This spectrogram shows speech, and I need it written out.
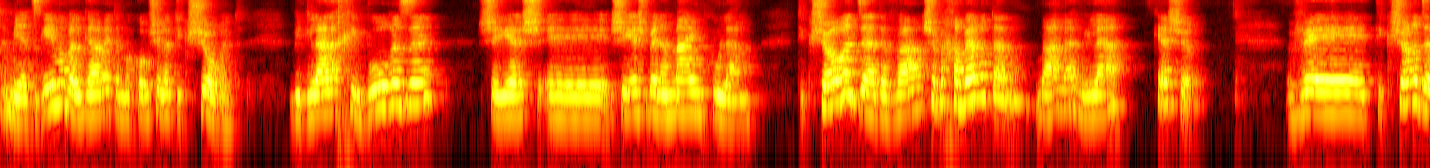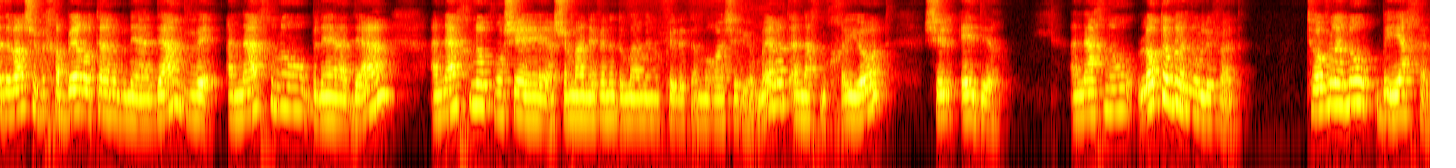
הם מייצגים אבל גם את המקום של התקשורת, בגלל החיבור הזה שיש, שיש בין המים כולם. תקשורת זה הדבר שמחבר אותנו, בא מהמילה קשר. ותקשורת זה הדבר שמחבר אותנו בני אדם, ואנחנו בני האדם, אנחנו, כמו שהשמן אבן אדומה המנופדת המורה שלי אומרת, אנחנו חיות של עדר. אנחנו, לא טוב לנו לבד, טוב לנו ביחד.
